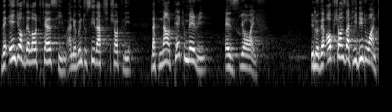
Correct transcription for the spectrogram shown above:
the angel of the Lord tells him, and you're going to see that shortly, that now take Mary as your wife. You know, the options that he didn't want.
